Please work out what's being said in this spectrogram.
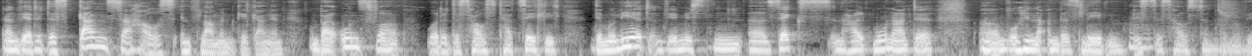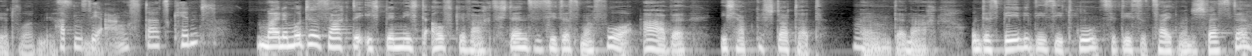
dann wäre das ganze Haus in Flammen gegangen. Und bei uns war, wurde das Haus tatsächlich demoliert und wir müssten äh, sechseinhalb Monate äh, wohin anders leben, bis mhm. das Haus dann renoviert worden ist. Hatten Sie Angst als Kind? Meine Mutter sagte, ich bin nicht aufgewacht. Stellen Sie sich das mal vor. Aber ich habe gestottert ähm, danach. Und das Baby, die sie trug zu dieser Zeit, meine Schwester, mhm.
